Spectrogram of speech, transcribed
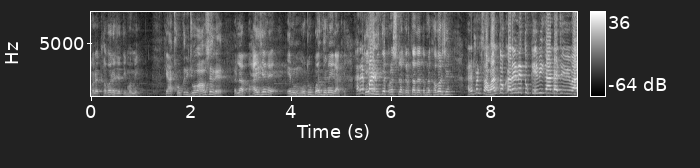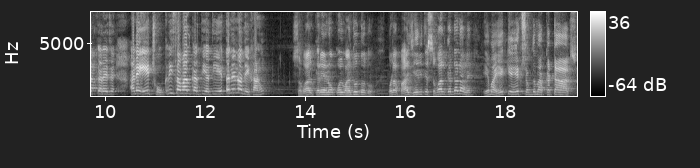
મને ખબર જ હતી મમ્મી કે આ છોકરી જોવા આવશે રે એટલે ભાઈ છે ને એનું મોઢું બંધ નહીં રાખે. અરે કેવી રીતે પ્રશ્ન કરતા હતા તમને ખબર છે? અરે પણ સવાલ તો કરે ને તું કેવી ગાંડા જેવી વાત કરે છે? અને એ છોકરી સવાલ કરતી હતી એ તને ન દેખાણું? સવાલ કરે એનો કોઈ વાંધો જ નહોતો. પણ આ ભાઈ જે રીતે સવાલ કરતા હતા ને એમાં એકે એક શબ્દમાં કટાક્ષ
